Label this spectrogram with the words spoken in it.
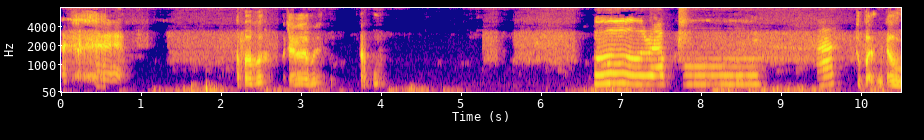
Apa-apa? Macam mana lagu ni? Rapuh? Uh, rapuh. Ha? Tu part saya tahu.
